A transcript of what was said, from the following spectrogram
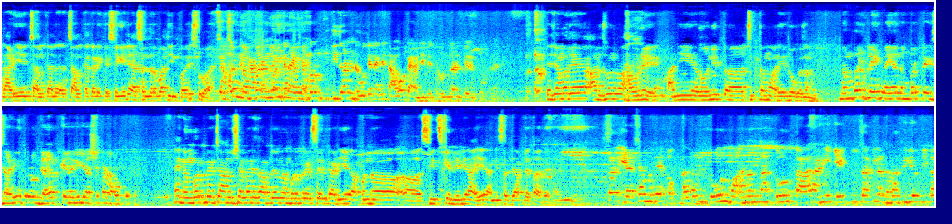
गाडी चालकाला चालकाकडे कसे गेले या संदर्भात इन्क्वायरी सुरू आहे. सर नंबर प्लेट नाही आहे. करून किती जण होते त्यांची नावं काय म्हणजे ते दोन जणांचे रिपोर्ट झाले त्याच्यामध्ये अर्जुन हावरे आणि रोनित अं, चित्तमर हे दोघ जण होते. नंबर प्लेट नाही नंबर प्लेट जाणीवपूर्वक गायब केलं गेली असे पण आरोप होते. नाही नंबर प्लेटच्या अनुषंगाने तर आपल्याला नंबर प्लेट सहित गाडी आपण सीज केलेली आहे आणि सध्या आपल्या ताब्यात आहे. सर याच्यामध्ये अपघाताने दोन वाहनांना दोन कार आणि एक दुचाकीला धडक दिली होती का?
